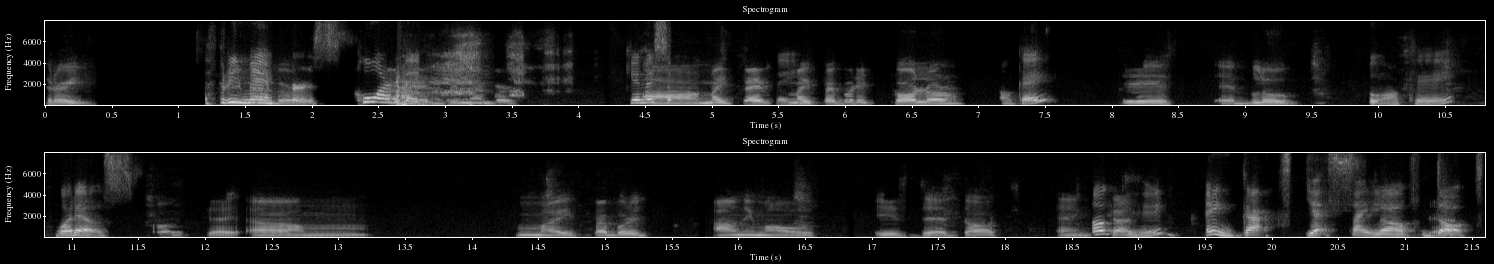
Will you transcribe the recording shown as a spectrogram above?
three, three Three members. members. Who are they? three members. Uh, my, fav my favorite color Ok, is uh, blue. ok. What else? Okay. Um, my favorite animal is the dog and cat. Okay. And cats. Yes, I love Yeah. dogs.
